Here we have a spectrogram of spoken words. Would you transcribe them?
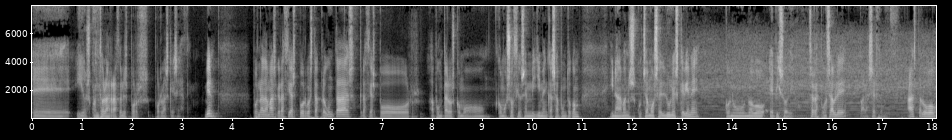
eh, y os cuento las razones por, las que se hace. Bien, pues nada más, gracias por vuestras preguntas, gracias por apuntaros como, como socios en mijimencasa.com y nada más, nos escuchamos el lunes que viene con un nuevo episodio. Ser responsable para ser feliz. Hasta luego.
